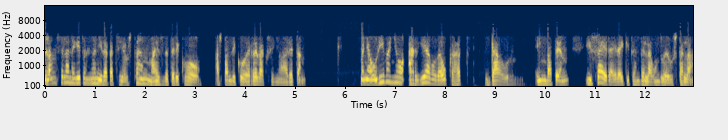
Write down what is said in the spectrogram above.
Lan zelan egiten duen irakatzi eustan, maiz beteriko aspaldiko erredakzioa aretan. Baina hori baino argiago daukat, gaur, egin baten, izaera eraikiten dela lagundu eustala.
